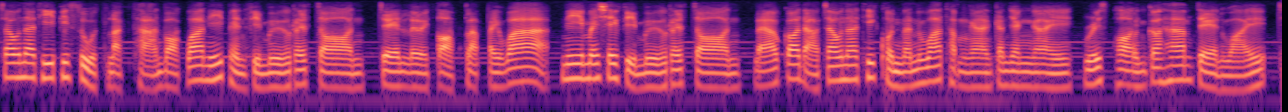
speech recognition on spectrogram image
เจ้าหน้าที่พิสูจน์หลักฐานบอกว่านี่เป็นฝีมือเรดจอน เจนเลยตอบกลับไปว่า นี่ไม่ใช่ฝีมือเรดจอน แล้วก็ด่าเจ้าหน้าที่คนนั้นว่าทำงานกันยังไง ริสพอนก็ห้ามเจนไว้ เจ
